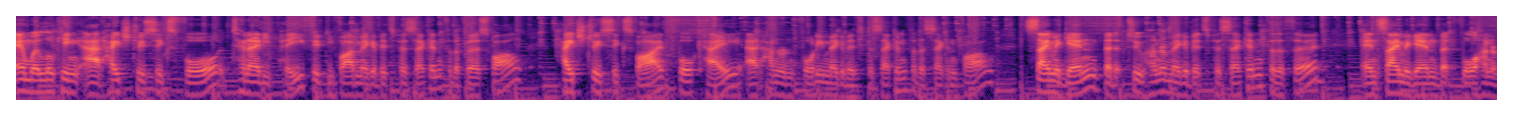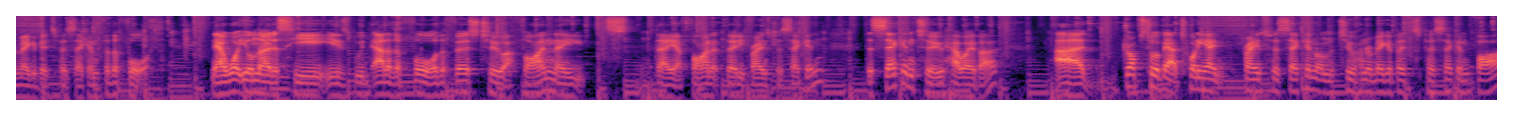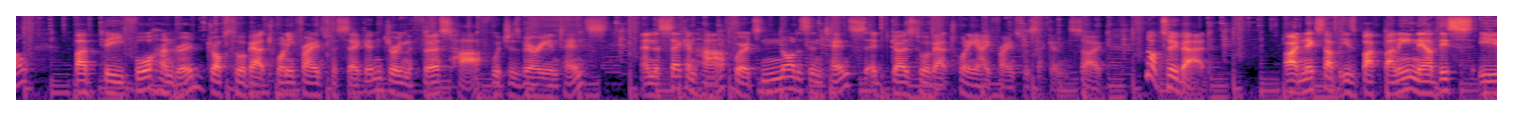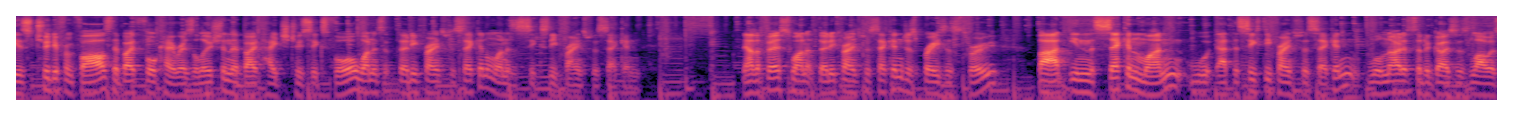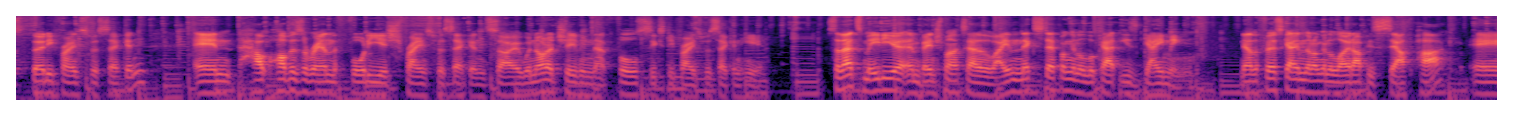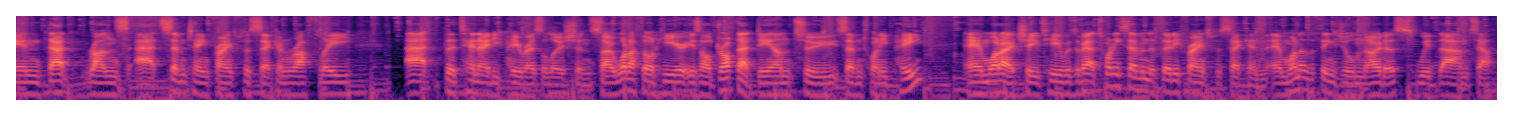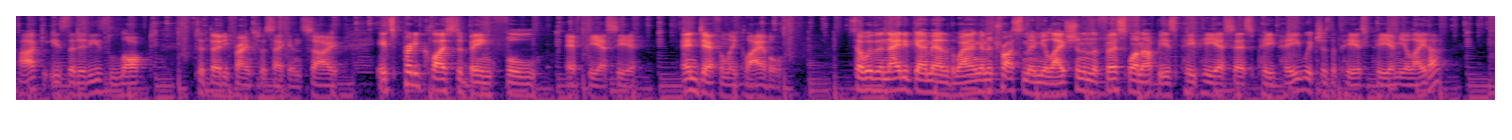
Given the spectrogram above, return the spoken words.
and we're looking at H.264 1080p 55 megabits per second for the first file, H.265 4K at 140 megabits per second for the second file, same again but at 200 megabits per second for the third, and same again but 400 megabits per second for the fourth. Now what you'll notice here is with out of the four, the first two are fine, they, they are fine at 30 frames per second. The second two, however, uh, drops to about 28 frames per second on the 200 megabits per second file, but the 400 drops to about 20 frames per second during the first half, which is very intense. And the second half, where it's not as intense, it goes to about 28 frames per second. So not too bad. All right, next up is Buck Bunny. Now this is two different files. They're both 4K resolution. They're both H.264. One is at 30 frames per second and one is at 60 frames per second. Now the first one at 30 frames per second just breezes through, but in the second one, at the 60 frames per second, we'll notice that it goes as low as 30 frames per second and hovers around the 40-ish frames per second. So we're not achieving that full 60 frames per second here. So that's media and benchmarks out of the way. The next step I'm gonna look at is gaming. Now the first game that I'm going to load up is South Park and that runs at 17 frames per second roughly at the 1080p resolution. So what I thought here is I'll drop that down to 720p and what I achieved here was about 27 to 30 frames per second. And one of the things you'll notice with um, South Park is that it is locked to 30 frames per second. So it's pretty close to being full FPS here and definitely playable. So with the native game out of the way, I'm going to try some emulation and the first one up is PPSSPP, which is the PSP emulator.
